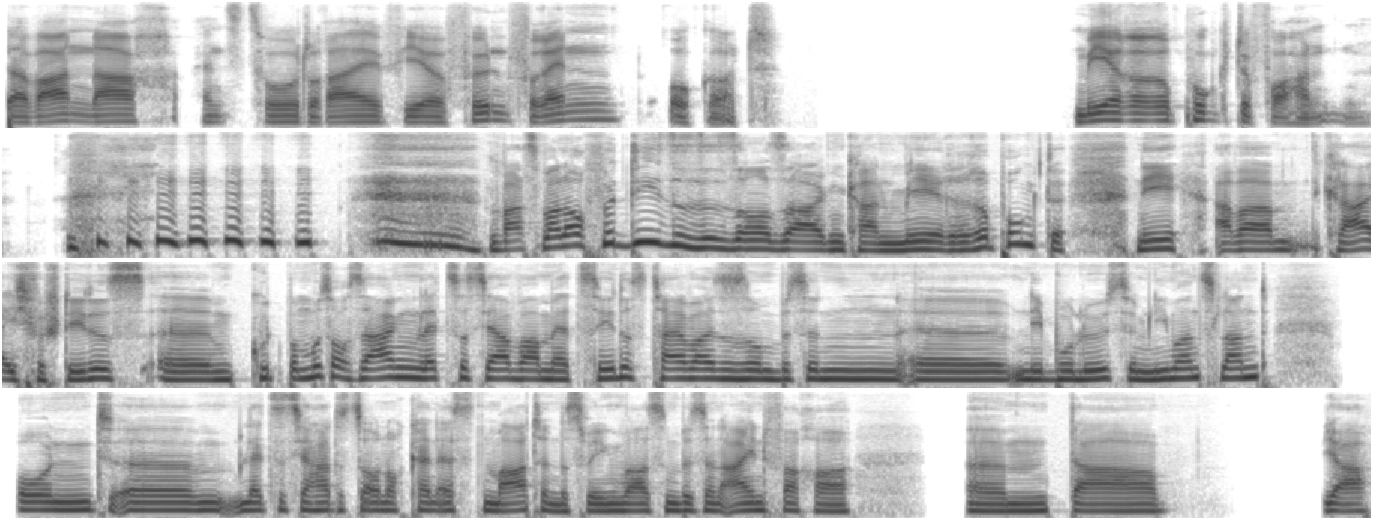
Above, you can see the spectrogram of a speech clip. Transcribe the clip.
da waren nach 1, 2, 3, 4, 5 Rennen, oh Gott, mehrere Punkte vorhanden. Was man auch für diese Saison sagen kann, mehrere Punkte. Nee, aber klar, ich verstehe das. Ähm, gut, man muss auch sagen, letztes Jahr war Mercedes teilweise so ein bisschen äh, nebulös im Niemandsland. Und ähm, letztes Jahr hattest du auch noch kein Aston Martin, deswegen war es ein bisschen einfacher, ähm, da ja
